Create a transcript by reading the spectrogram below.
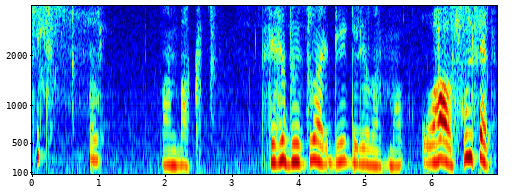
git. Lan bak. Sesi duydular diye geliyorlar mal. Oha full set.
